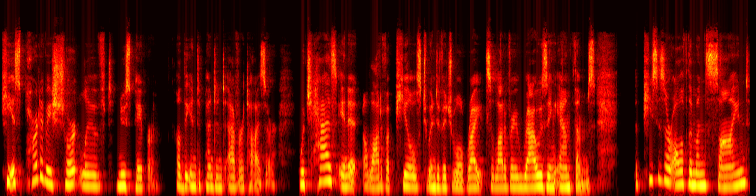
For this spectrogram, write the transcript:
He is part of a short lived newspaper called The Independent Advertiser, which has in it a lot of appeals to individual rights, a lot of very rousing anthems. The pieces are all of them unsigned.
